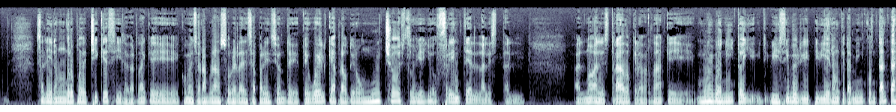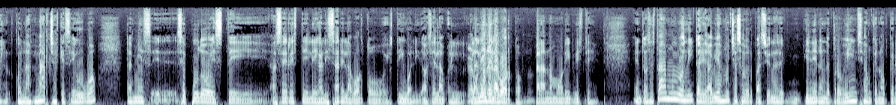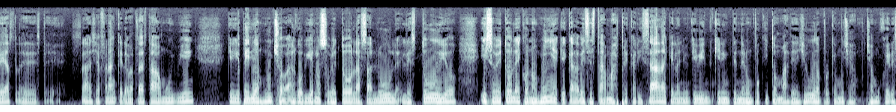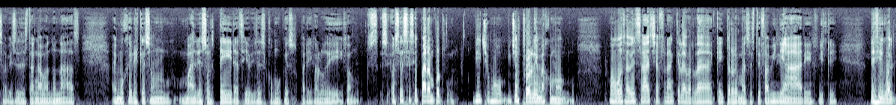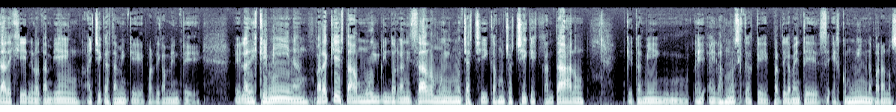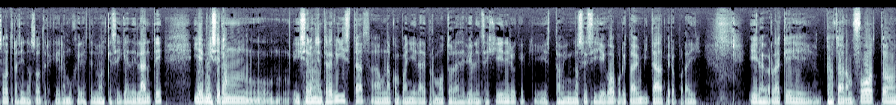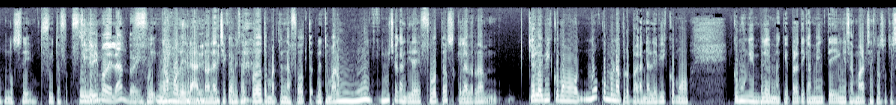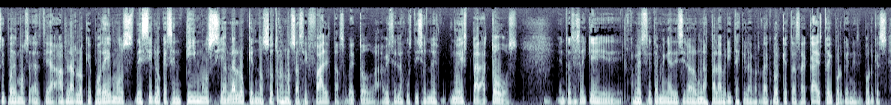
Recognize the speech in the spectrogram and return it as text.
salieron un grupo de chiques y la verdad que comenzaron a hablar sobre la desaparición de Tehuel, que aplaudieron mucho. Estuve yo frente al, al- al no al estrado que la verdad que muy bonito y, y siempre pi- pidieron que también con tantas con las marchas que se hubo también se, se pudo este hacer este legalizar el aborto este igualdad o sea la, el- la ley del aborto. para no morir viste entonces estaba muy bonito y había muchas agrupaciones de- vinieron de provincia aunque no creas la- este Sasha Frank que de verdad estaba muy bien que pedían mucho al gobierno sobre todo la salud, el estudio y sobre todo la economía que cada vez está más precarizada, que el año que viene quieren tener un poquito más de ayuda porque muchas muchas mujeres a veces están abandonadas. Hay mujeres que son madres solteras y a veces como que sus parejas lo dejan, o sea, se separan por dichos dichos problemas como como vos sabés, Sacha, Frank, que la verdad que hay problemas este familiares, ¿viste? Desigualdad de género también. Hay chicas también que prácticamente eh, la discriminan. Para que estaba muy lindo organizado, muy muchas chicas, muchos chiques que cantaron, que también hay, hay las músicas que prácticamente es, es como un himno para nosotras y nosotras, que las mujeres tenemos que seguir adelante. Y ahí hicieron, hicieron entrevistas a una compañera de promotoras de violencia de género, que aquí también no sé si llegó porque estaba invitada, pero por ahí. Y la verdad que tomaron fotos, no sé, fui, fui Sí, te vi modelando ahí. Fui- no modelando, la chica me ¿puedo tomarte una foto? Me tomaron mu- mucha cantidad de fotos que la verdad yo lo vi como, no como una propaganda, le vi como como un emblema que prácticamente en esas marchas nosotros sí podemos o sea, hablar lo que podemos, decir lo que sentimos y hablar lo que a nosotros nos hace falta, sobre todo. A veces la justicia no es, no es para todos. Entonces hay que comencé también a decir algunas palabritas que la verdad, ¿por qué estás acá? Estoy porque porque es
